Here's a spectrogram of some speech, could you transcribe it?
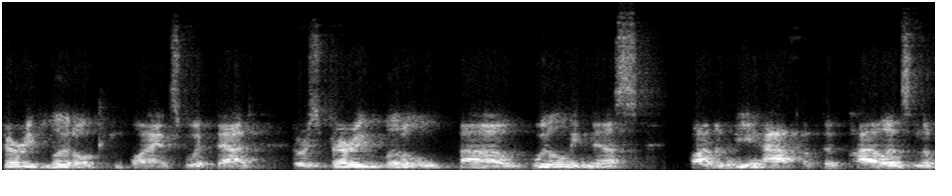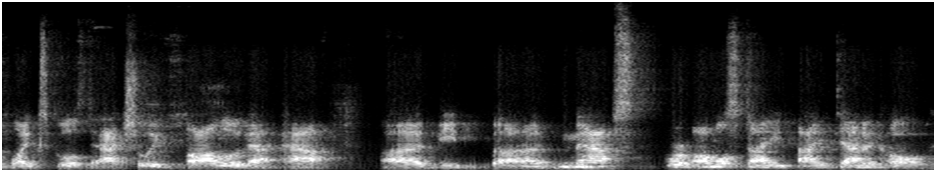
very little compliance with that. There was very little, uh, willingness on behalf of the pilots and the flight schools to actually follow that path. Uh, the, uh, maps were almost identical,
